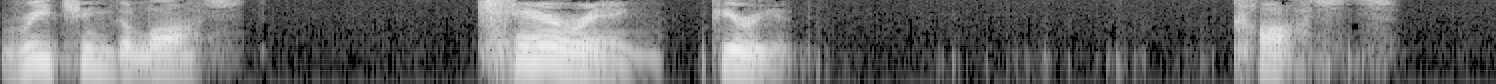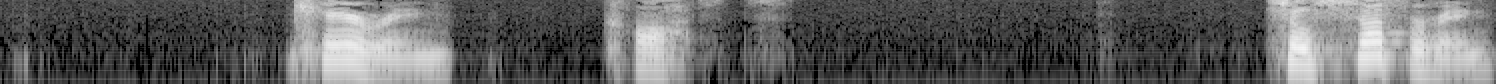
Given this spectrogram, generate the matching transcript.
reaching the lost, caring, period, costs. Caring costs. So suffering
